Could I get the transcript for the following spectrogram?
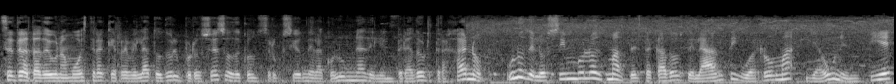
Se trata de una muestra que revela todo el proceso de construcción de la columna del emperador Trajano, uno de los símbolos más destacados de la antigua Roma y aún en pie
